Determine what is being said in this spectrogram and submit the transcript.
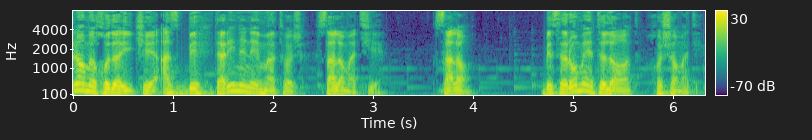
نام خدایی که از بهترین نعمتاش سلامتیه. سلام. به سروم اطلاعات خوش آمدید.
